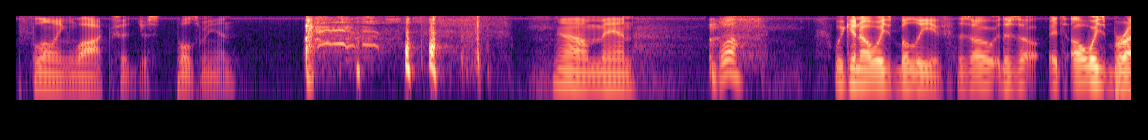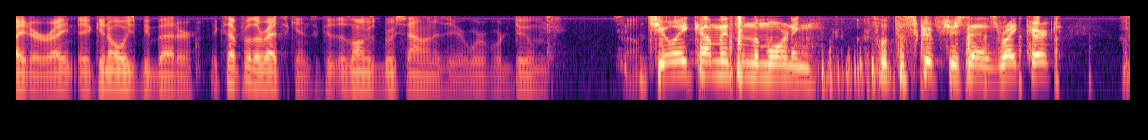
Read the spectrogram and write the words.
flowing locks, it just pulls me in. oh man. Well, we can always believe. There's al- there's al- it's always brighter, right? It can always be better, except for the Redskins. Because as long as Bruce Allen is here, we're we're doomed. So Joy cometh in the morning. That's what the scripture says, right, Kirk?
